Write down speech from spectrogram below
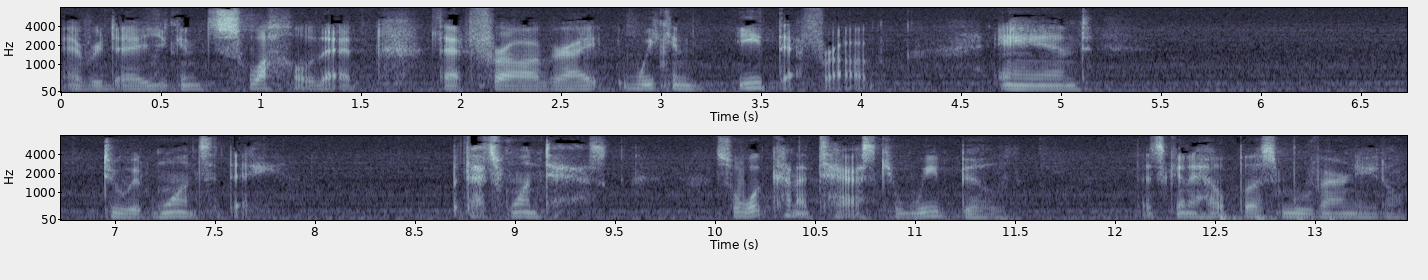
every day. You can swallow that, that frog, right? We can eat that frog and do it once a day. But that's one task. So, what kind of task can we build that's going to help us move our needle?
